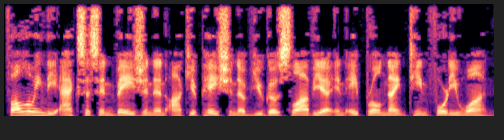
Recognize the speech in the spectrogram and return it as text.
Following the Axis invasion and occupation of Yugoslavia in April 1941,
